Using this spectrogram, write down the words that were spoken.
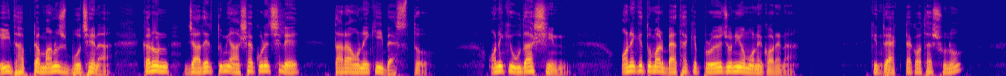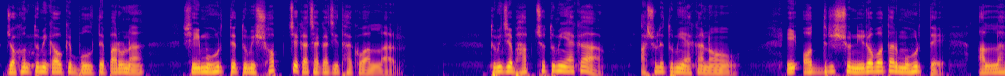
এই ধাপটা মানুষ বোঝে না, কারণ যাদের তুমি আশা করেছিলে, তারা অনেকেই ব্যস্ত, অনেকে উদাসীন, অনেকে তোমার ব্যথাকে প্রয়োজনীয় মনে করে না। কিন্তু একটা কথা শুনো, যখন তুমি কাউকে বলতে পারো না, সেই মুহূর্তে তুমি সবচেয়ে কাছাকাছি থাকো আল্লাহর। তুমি যে ভাবছ তুমি একা, আসলে তুমি একা নও। এই অদৃশ্য নীরবতার মুহূর্তে আল্লাহ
